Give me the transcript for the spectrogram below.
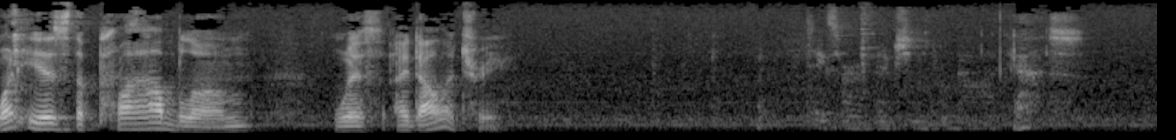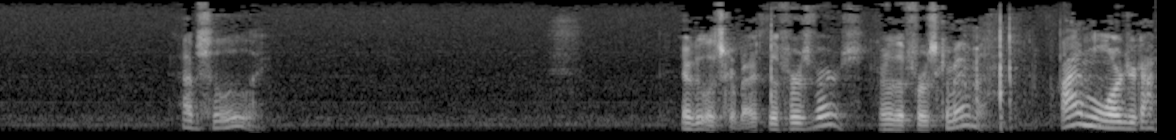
What is the problem with idolatry? Takes our affection from God. Yes. Absolutely. Okay, let's go back to the first verse, or the first commandment. I am the Lord your God.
